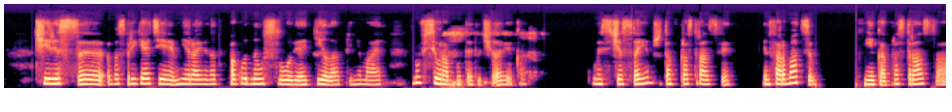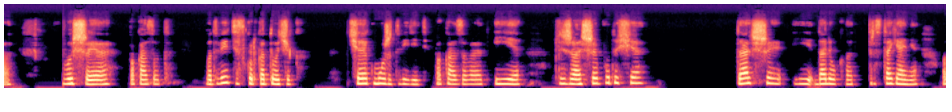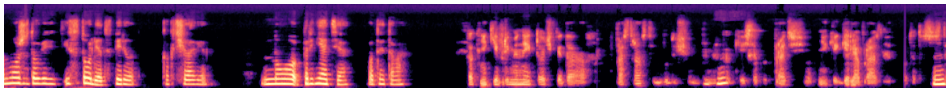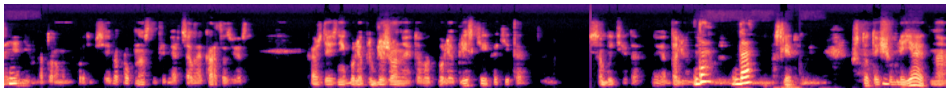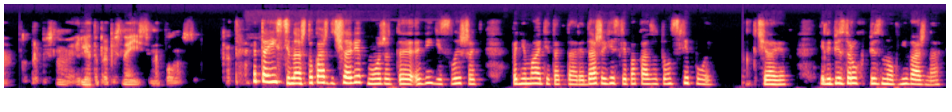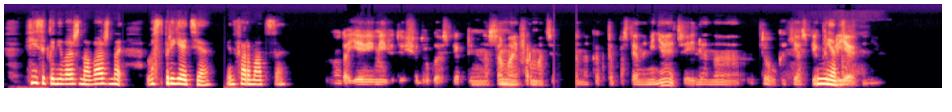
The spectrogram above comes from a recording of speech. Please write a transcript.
через э, восприятие мира, именно погодные условия, тело принимает. Ну, все работает у человека. Мы сейчас стоим же там в пространстве информации, некое пространство высшее показывают. Вот видите, сколько точек человек может видеть, показывает и ближайшее будущее, дальше и далекое расстояние. Он может увидеть и сто лет вперед, как человек. Но принятие вот этого. Как некие временные точки, да, в пространстве будущего, например, угу. как если брать вот некие гелеобразные вот это состояние, угу. в котором мы находимся. И вокруг нас, например, целая карта звезд. Каждая из них более приближенная, это вот более близкие какие-то события, да, ну и отдаленные. Да, да. Последовательные. Что-то еще влияет на прописную, или это прописная истина полностью? Как? Это истина, что каждый человек может э, видеть, слышать, понимать и так далее. Даже если показывают он слепой, как человек, или без рук, без ног, неважно. Физика не важна, важно восприятие информации. Ну да, я имею в виду еще другой аспект, именно сама информация. Она как-то постоянно меняется или она, то, какие аспекты Нет. влияют на нее?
